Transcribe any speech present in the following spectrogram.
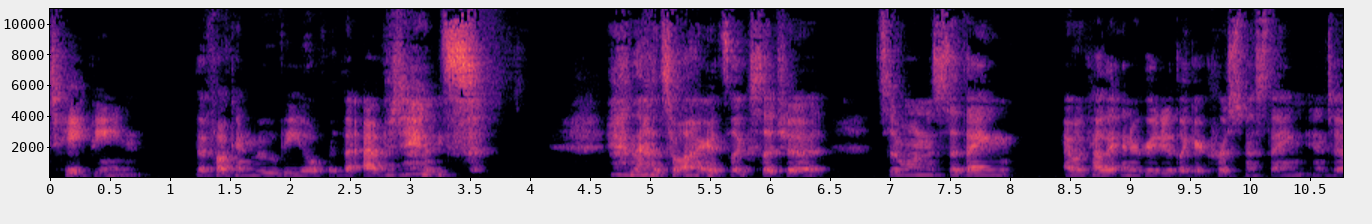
taping the fucking movie over the evidence. And that's why it's like such a so one is the thing I like how they integrated like a Christmas thing into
